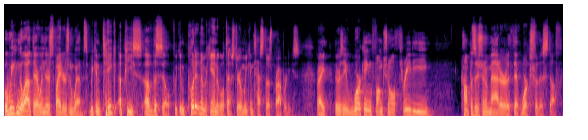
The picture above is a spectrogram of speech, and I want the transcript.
but we can go out there when there's spiders and webs. We can take a piece of the silk, we can put it in a mechanical tester, and we can test those properties, right? There's a working, functional 3D composition of matter that works for this stuff.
